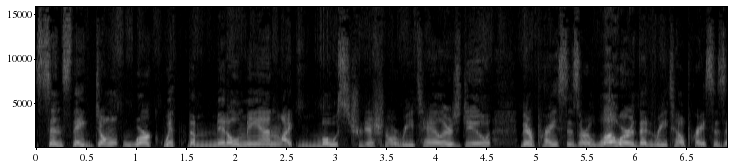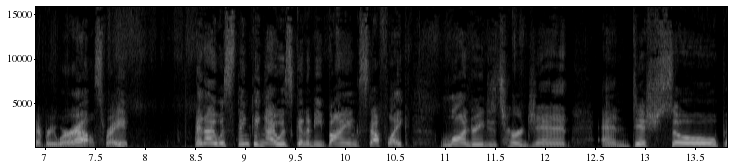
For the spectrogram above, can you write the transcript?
since they don't work with the middleman like most traditional retailers do, their prices are lower than retail prices everywhere else, right? And I was thinking I was going to be buying stuff like laundry detergent and dish soap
